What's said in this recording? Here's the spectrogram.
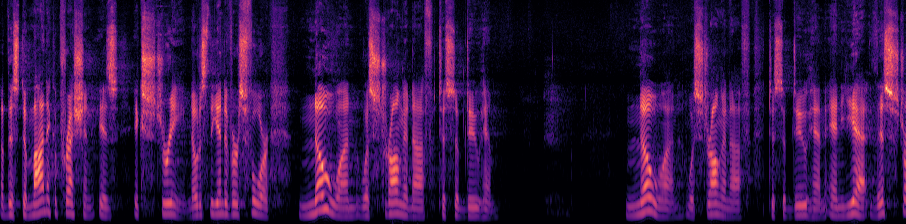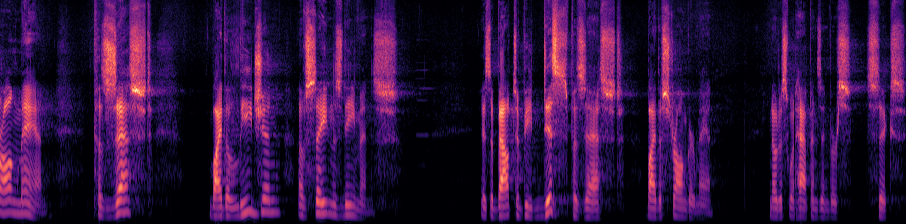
of this demonic oppression is extreme. Notice the end of verse 4 no one was strong enough to subdue him. No one was strong enough to subdue him. And yet, this strong man, possessed by the legion of Satan's demons, is about to be dispossessed by the stronger man. Notice what happens in verse 6,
